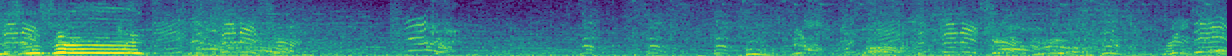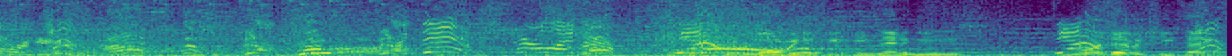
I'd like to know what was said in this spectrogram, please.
This is it! The more we defeat these enemies, the more damage he takes?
